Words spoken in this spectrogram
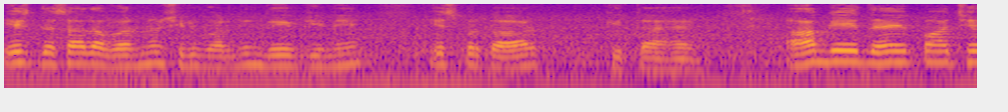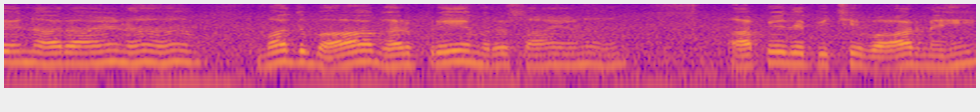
ਇਸ ਦਸ਼ਾ ਦਾ ਵਰਣਨ ਸ਼੍ਰੀ ਵਰਦਨ ਦੇਵ ਜੀ ਨੇ ਇਸ ਪ੍ਰਕਾਰ ਕੀਤਾ ਹੈ। ਆਗੇ ਦੇ ਪਾਛੇ ਨਾਰਾਇਣ ਮਦ ਭਾਗ ਹਰ ਪ੍ਰੇਮ ਰਸਾਇਣ। ਆਪੇ ਦੇ ਪਿੱਛੇ ਵਾਰ ਨਹੀਂ,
